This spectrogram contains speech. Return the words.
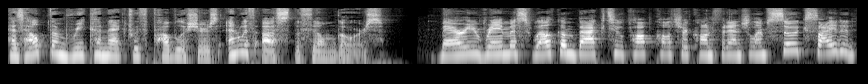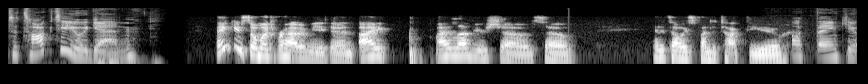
has helped them reconnect with publishers and with us, the filmgoers. Mary Ramos, welcome back to Pop Culture Confidential. I'm so excited to talk to you again. Thank you so much for having me again. I I love your show, so and it's always fun to talk to you. Oh, thank you.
